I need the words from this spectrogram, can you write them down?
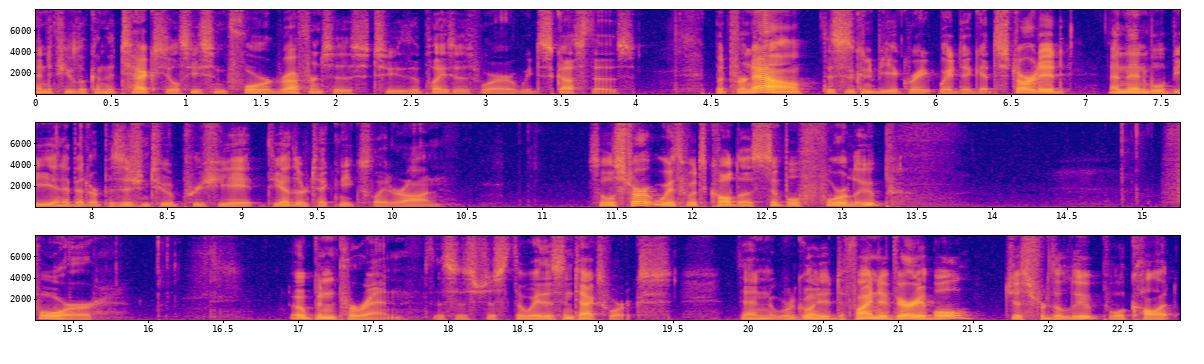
And if you look in the text, you'll see some forward references to the places where we discuss those. But for now, this is going to be a great way to get started, and then we'll be in a better position to appreciate the other techniques later on. So we'll start with what's called a simple for loop. For open paren. This is just the way the syntax works. Then we're going to define a variable just for the loop. We'll call it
